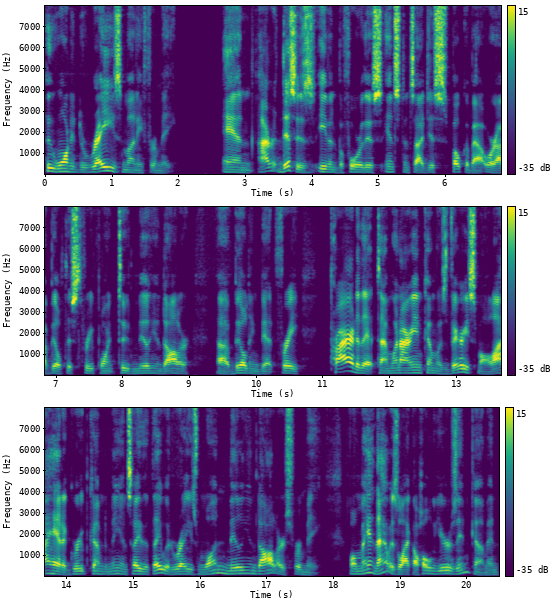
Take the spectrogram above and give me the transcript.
who wanted to raise money for me. And I, this is even before this instance I just spoke about where I built this $3.2 million uh, building debt free. Prior to that time, when our income was very small, I had a group come to me and say that they would raise $1 million for me. Well, man, that was like a whole year's income. And,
